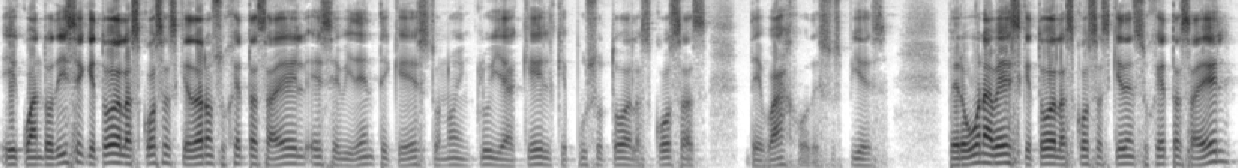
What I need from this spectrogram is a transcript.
Y cuando dice que todas las cosas quedaron sujetas a Él, es evidente que esto no incluye a aquel que puso todas las cosas debajo de sus pies. Pero una vez que todas las cosas queden sujetas a Él,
